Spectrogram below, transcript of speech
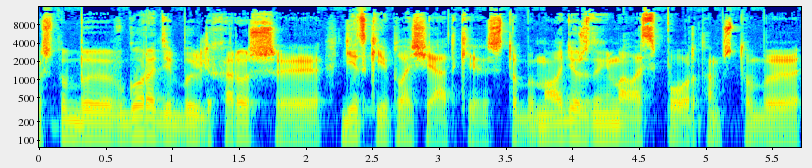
чтобы в городе были хорошие детские площадки, чтобы молодежь занималась спортом, чтобы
